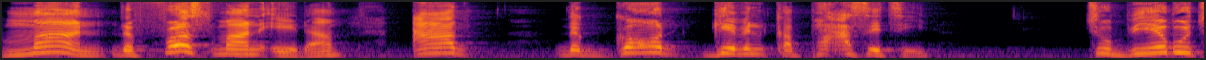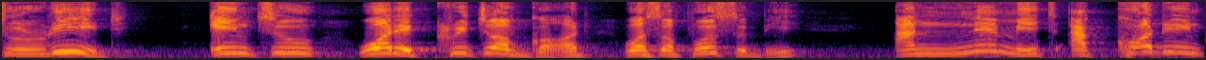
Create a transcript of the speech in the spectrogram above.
man, the first man, Adam, had the God given capacity to be able to read into what a creature of God was supposed to be and name it according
